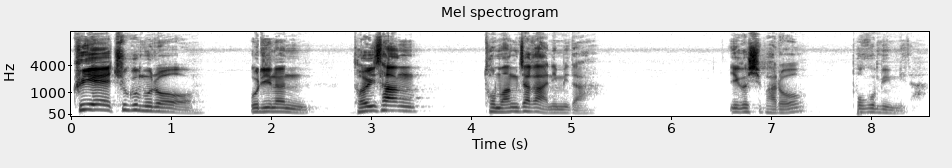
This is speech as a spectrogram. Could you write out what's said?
그의 죽음으로 우리는 더 이상 도망자가 아닙니다. 이것이 바로 복음입니다.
